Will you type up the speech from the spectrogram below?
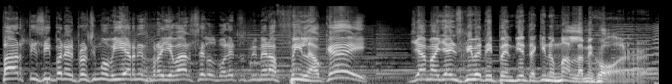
participan el próximo viernes para llevarse los boletos primera fila, ¿ok? Llama ya, inscríbete y pendiente, aquí nomás la mejor.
